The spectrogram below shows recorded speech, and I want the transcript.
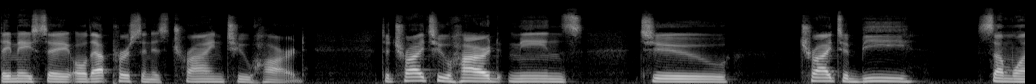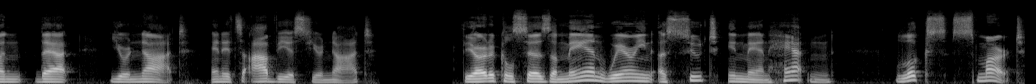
They may say, oh, that person is trying too hard. To try too hard means to try to be someone that you're not, and it's obvious you're not. The article says a man wearing a suit in Manhattan looks smart.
